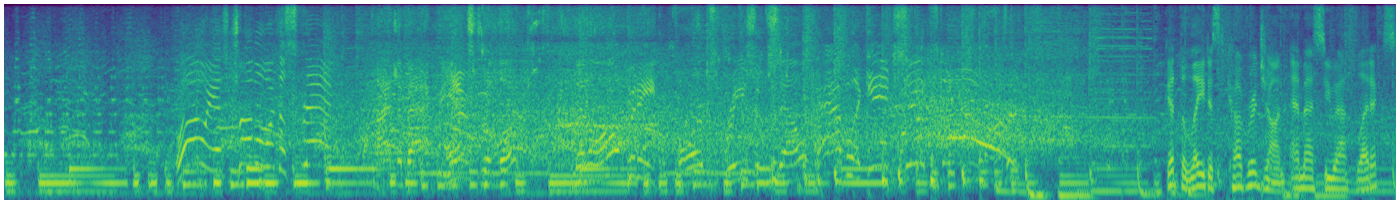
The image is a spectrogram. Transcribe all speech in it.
Whoa, he has trouble with the snap. Behind the back, the extra look. Little opening. Forbes frees himself. Pavlik in, shoots, scores! Get the latest coverage on MSU athletics,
